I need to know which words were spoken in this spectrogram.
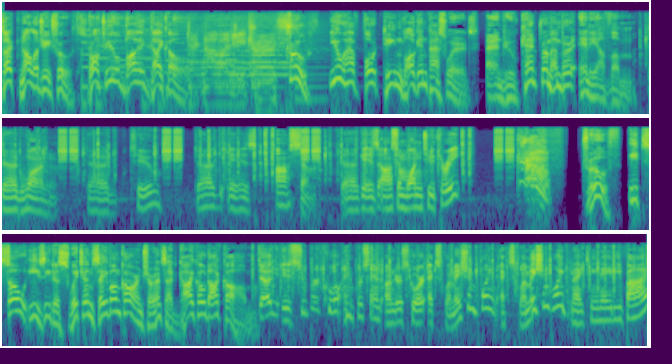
Technology Truths, brought to you by Geico. Technology Truths. Truth. You have 14 login passwords, and you can't remember any of them. Doug 1. Doug 2. Doug is awesome. Doug is awesome 1, 2, 3. Truth. It's so easy to switch and save on car insurance at geico.com. Doug is super cool ampersand underscore exclamation point exclamation point 1985.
